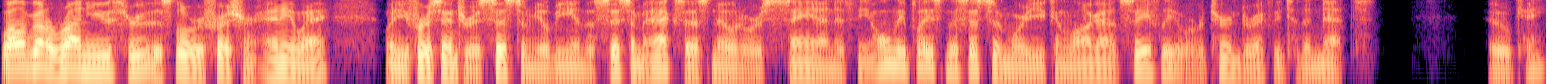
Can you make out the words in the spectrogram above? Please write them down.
Well, I'm going to run you through this little refresher anyway. When you first enter a system, you'll be in the System Access Node, or SAN. It's the only place in the system where you can log out safely or return directly to the net. Okay,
